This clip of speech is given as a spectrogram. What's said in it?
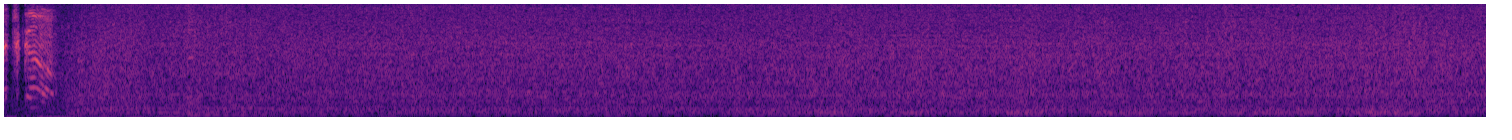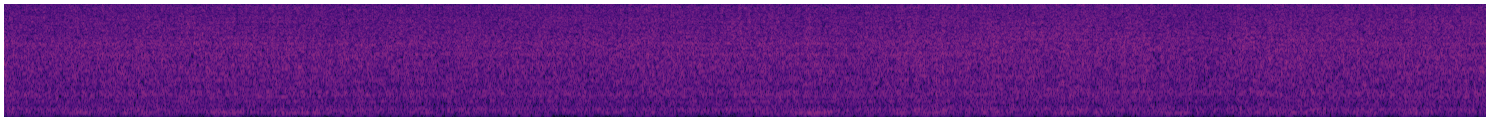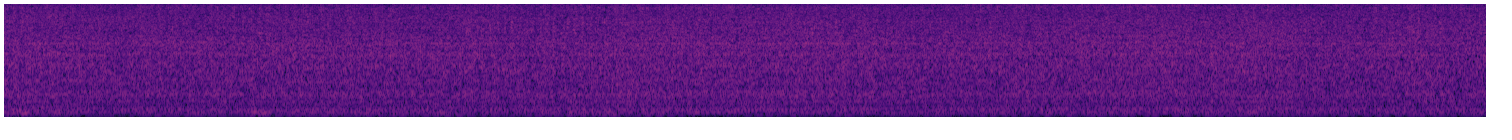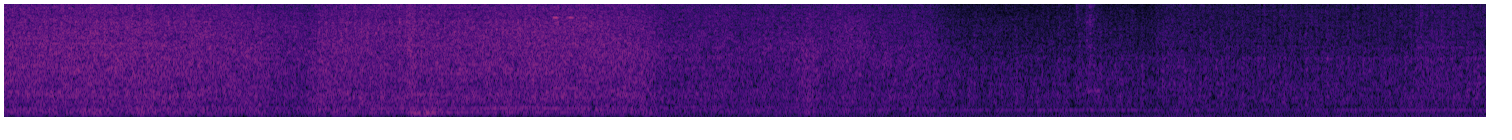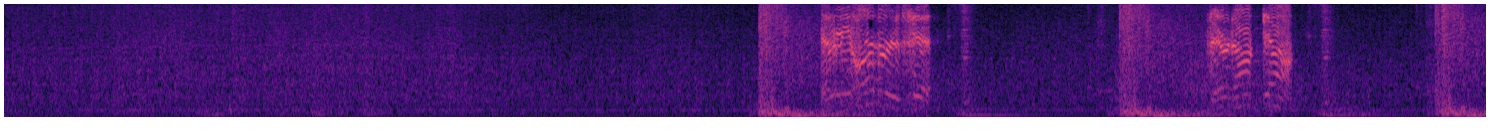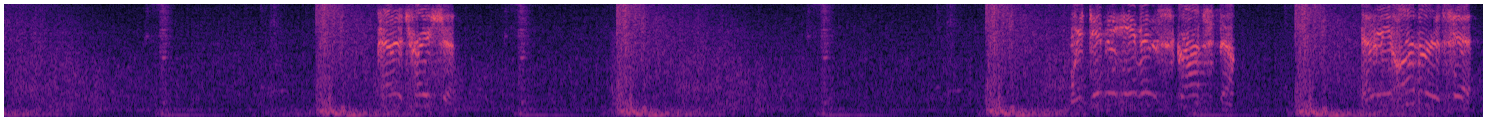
let's go. Enemy armor is hit. Out. Penetration. We didn't even scratch them. Enemy armor is hit.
